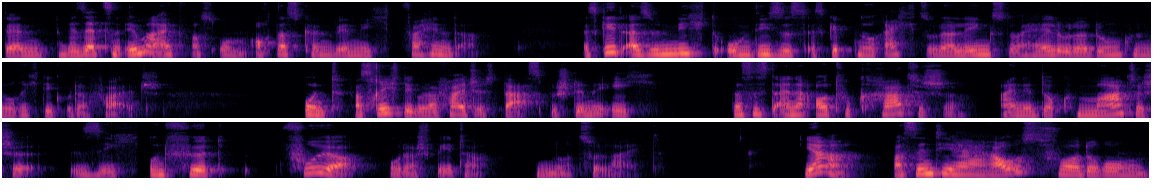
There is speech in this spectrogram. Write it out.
Denn wir setzen immer etwas um. Auch das können wir nicht verhindern. Es geht also nicht um dieses, es gibt nur rechts oder links, nur hell oder dunkel, nur richtig oder falsch. Und was richtig oder falsch ist, das bestimme ich. Das ist eine autokratische, eine dogmatische Sicht und führt früher oder später nur zu Leid. Ja, was sind die Herausforderungen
